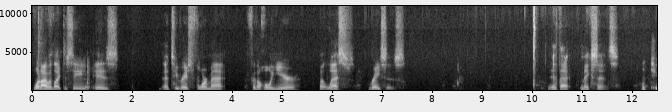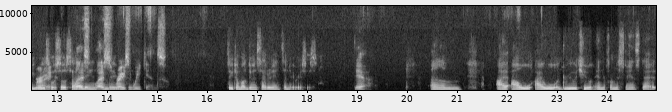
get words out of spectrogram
what I would like to see is a two race format for the whole year, but less races. If that makes sense. A two Right. race. So Less, Saturday and less Sunday race races? weekends. So you're talking about doing Saturday and Sunday races? Yeah. Um, I I will I will agree with you, and from the stance that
